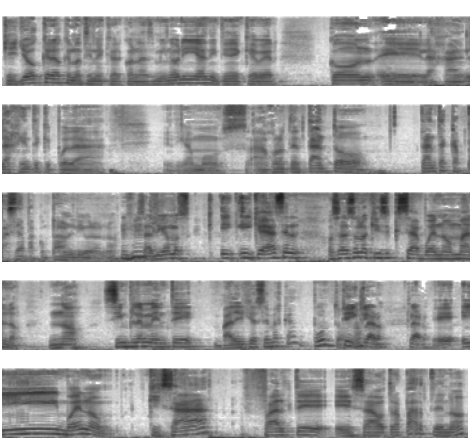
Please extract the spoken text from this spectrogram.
que yo creo que no tiene que ver con las minorías, ni tiene que ver con eh, la, gente que pueda, eh, digamos, a lo mejor no tener tanto tanta capacidad para comprar un libro, ¿no? O sea, digamos, y, y que hace, el- o sea, eso no quiere decir que sea bueno o malo, no, simplemente va dirigido a ese mercado, punto. sí, ¿no? claro, claro. Eh, y bueno, quizá falte esa otra parte, ¿no?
